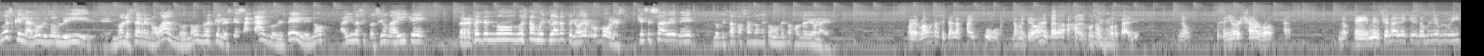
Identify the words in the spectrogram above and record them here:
no es que la WWE eh, no le esté renovando, ¿no? No es que lo esté sacando de tele, ¿no? Hay una situación ahí que de repente no, no está muy clara, pero hay rumores. ¿Qué se sabe de lo que está pasando en estos momentos con Daniel Bryan? A ver, vamos a citar a Fight No, mentira, vamos a citar a, algunos portales, ¿no? El señor Sean Rothschild no, eh, menciona de que WWE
